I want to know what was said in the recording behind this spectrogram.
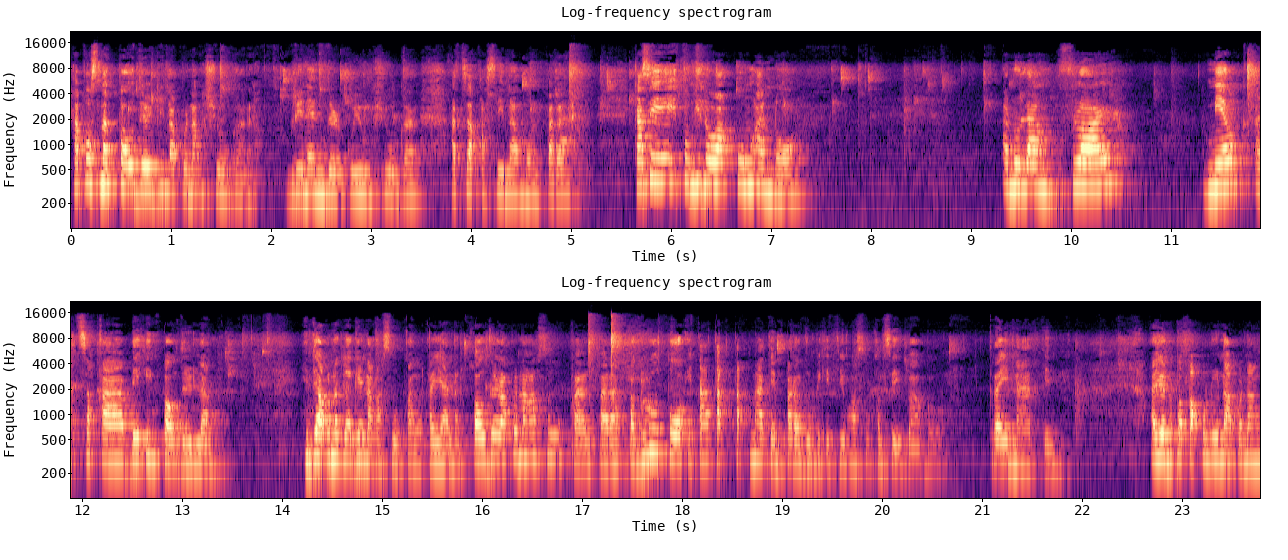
Tapos nag-powder din ako ng sugar. Blender ko yung sugar at saka cinnamon para kasi itong ginawa kong ano ano lang flour, milk at saka baking powder lang. Hindi ako naglagay ng asukal kaya nag-powder ako ng asukal para pagluto itataktak natin para dumikit yung asukal sa ibabaw. Try natin. Ayun, napapakulo na ako ng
